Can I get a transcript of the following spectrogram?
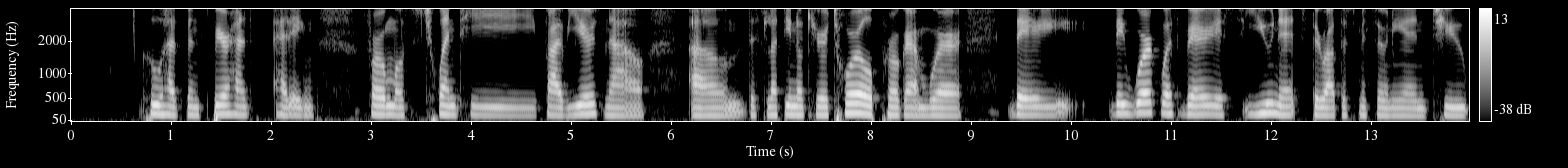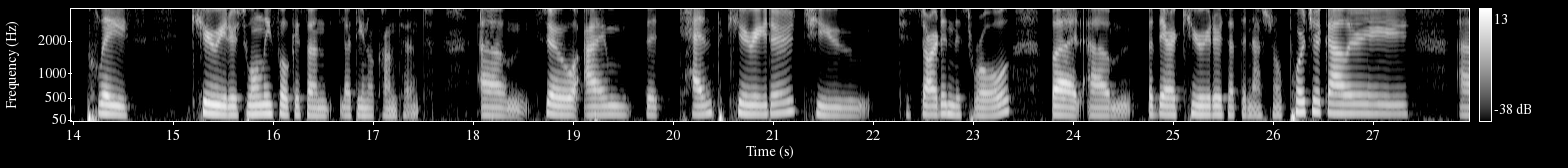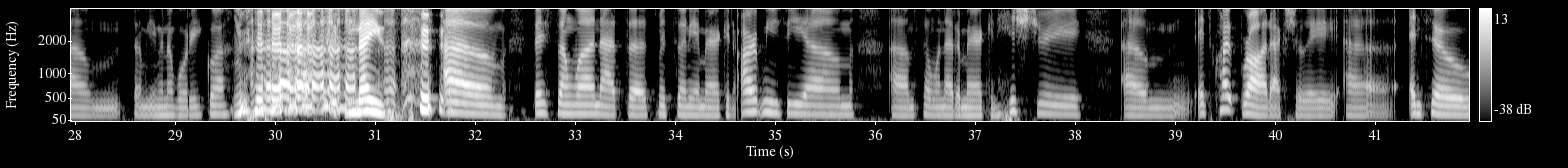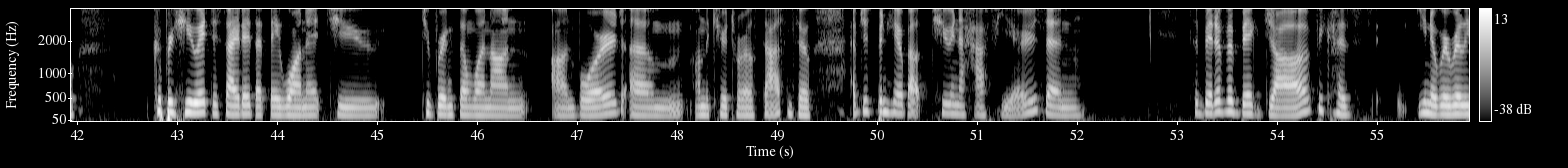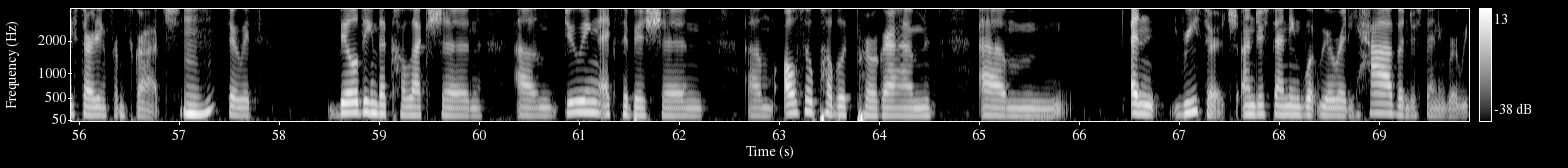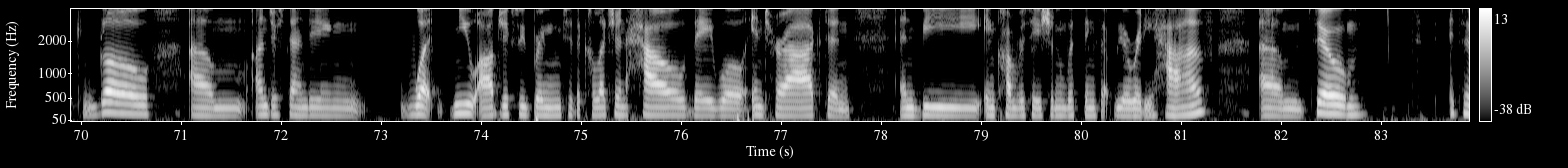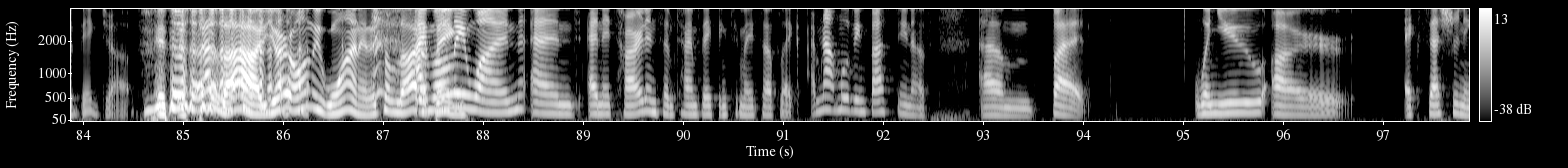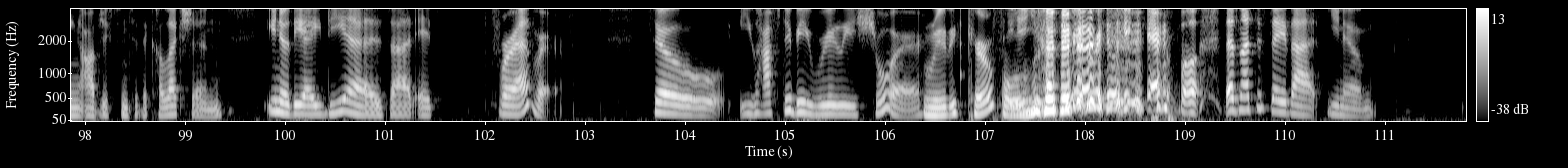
who has been spearheading for almost 25 years now, um, this Latino curatorial program where they they work with various units throughout the Smithsonian to place curators who only focus on Latino content. Um, so I'm the tenth curator to to start in this role, but um, but there are curators at the National Portrait Gallery. Um, también una boricua. nice. um, there's someone at the Smithsonian American Art Museum, um, someone at American History. Um, it's quite broad, actually. Uh, and so Cooper Hewitt decided that they wanted to to bring someone on on board um, on the curatorial staff. And so I've just been here about two and a half years, and it's a bit of a big job because you know we're really starting from scratch. Mhm. So it's building the collection, um, doing exhibitions, um, also public programs, um, and research, understanding what we already have, understanding where we can go, um, understanding what new objects we bring to the collection, how they will interact and and be in conversation with things that we already have. Um, so it's, a big job. It's, it's a lot. You're only one, and it's a lot I'm of things. only one, and and it's hard. And sometimes I think to myself, like, I'm not moving fast enough. Um, but when you are accessioning objects into the collection, you know, the idea is that it's forever. So you have to be really sure. Really careful. You have to be really careful. That's not to say that, you know,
